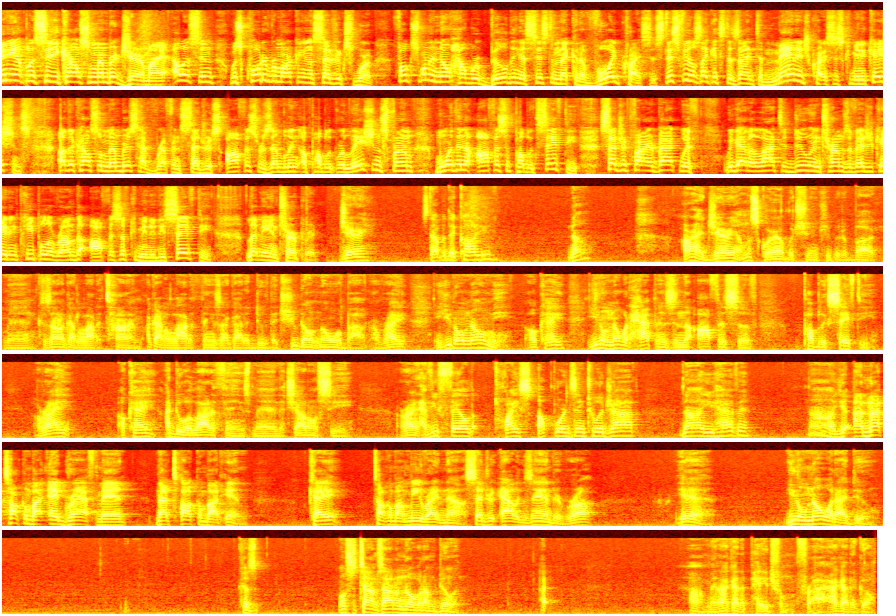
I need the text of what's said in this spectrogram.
Minneapolis City Council member Jeremiah Ellison was quoted remarking on Cedric's work. Folks want to know how we're building a system that can avoid crisis. This feels like it's designed to manage crisis communications. Other council members have referenced Cedric's office resembling a public relations firm more than an office of public safety. Cedric fired back with, We got a lot to do in terms of educating people around the Office of Community Safety. Let me interpret. Jerry, is that what they call you? No? All right, Jerry, I'm gonna square up with you and keep it a buck, man, because I don't got a lot of time. I got a lot of things I gotta do that you don't know about, all right? And you don't know me, okay? You don't know what happens in the Office of Public Safety, all right? Okay? I do a lot of things, man, that y'all don't see, all right? Have you failed twice upwards into a job? No, you haven't? No, you, I'm not talking about Ed Graff, man. Not talking about him, okay? Talking about me right now, Cedric Alexander, bruh. Yeah. You don't know what I do because most of the times I don't know what I'm doing. I, oh man, I got a page from Frey. I got to go.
